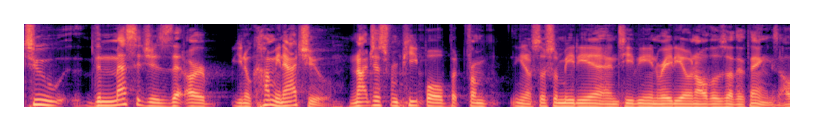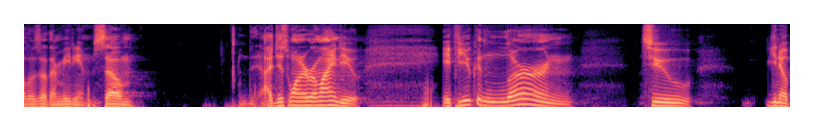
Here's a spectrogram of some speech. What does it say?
to the messages that are you know coming at you not just from people but from you know social media and tv and radio and all those other things all those other mediums so i just want to remind you if you can learn to you know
